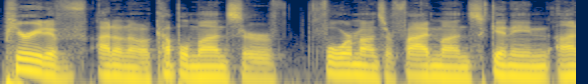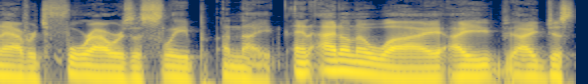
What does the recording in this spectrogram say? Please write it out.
period of, I don't know, a couple months or four months or five months getting on average four hours of sleep a night. And I don't know why. I, I just,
